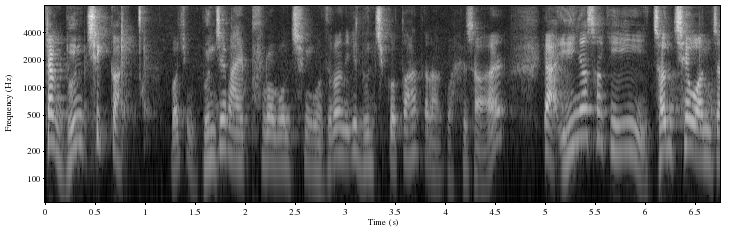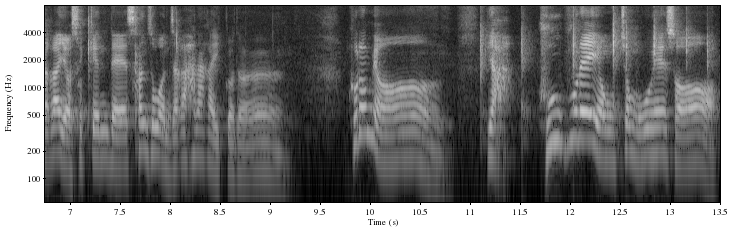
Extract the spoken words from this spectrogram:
그냥 눈치껏. 뭐지? 문제 많이 풀어본 친구들은 이게 눈치껏도 하더라고 해서. 야, 이 녀석이 전체 원자가 6개인데 산소 원자가 하나가 있거든. 그러면 야 9분의 0.5에서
